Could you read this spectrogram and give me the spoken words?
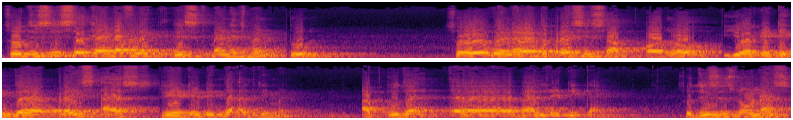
So this is a kind of like risk management tool so whenever the price is up or low, you are getting the price as created in the agreement up to the uh, validity time. So this is known as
